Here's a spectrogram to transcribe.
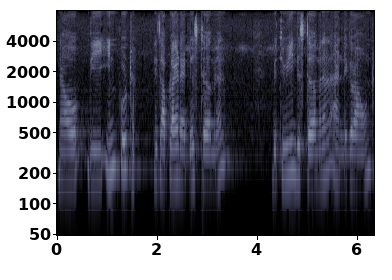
Now the input is applied at this terminal between this terminal and the ground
